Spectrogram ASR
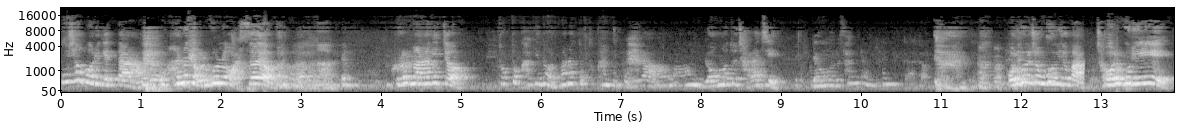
부셔버리겠다라고 하는 얼굴로 왔어요. 그럴만 하겠죠? 똑똑하기는 얼마나 똑똑한지 몰라. 아, 영어도 잘하지? 영어로 상담하니까요. 얼굴 좀 보여줘봐. 저 얼굴이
